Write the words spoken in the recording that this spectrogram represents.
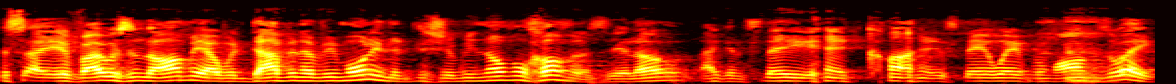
If I was in the army, I would daven every morning that there should be no mulchamas, you know? I can stay, stay away from harm's way.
